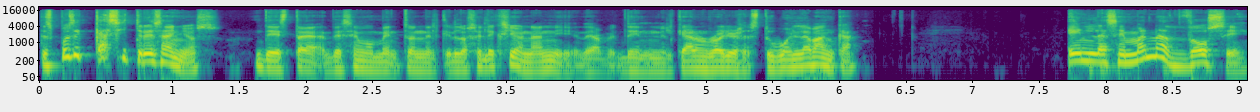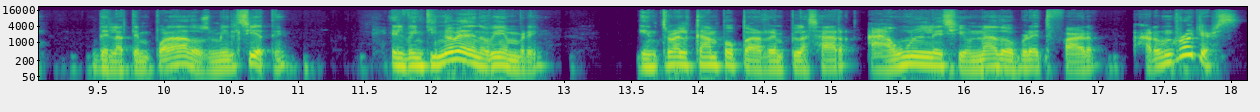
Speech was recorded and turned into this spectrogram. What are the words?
después de casi tres años de, esta, de ese momento en el que lo seleccionan y de, de, en el que Aaron Rodgers estuvo en la banca, en la semana 12 de la temporada 2007, el 29 de noviembre, entró al campo para reemplazar a un lesionado Brett Favre, Aaron Rodgers.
